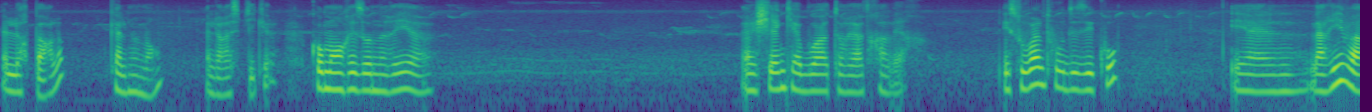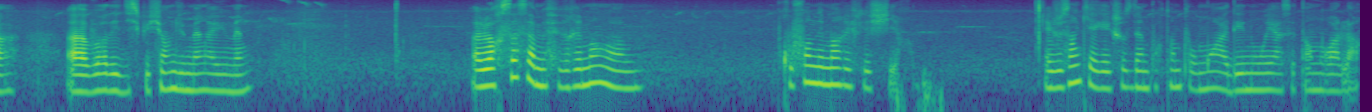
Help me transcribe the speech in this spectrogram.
Elle leur parle calmement, elle leur explique comment résonnerait euh, un chien qui aboie à tort et à travers. Et souvent, elle trouve des échos et elle arrive à, avoir des discussions d'humain à humain. Alors ça, ça me fait vraiment euh, profondément réfléchir. Et je sens qu'il y a quelque chose d'important pour moi à dénouer à cet endroit-là.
